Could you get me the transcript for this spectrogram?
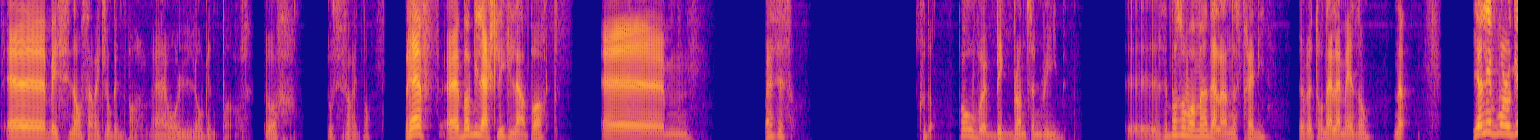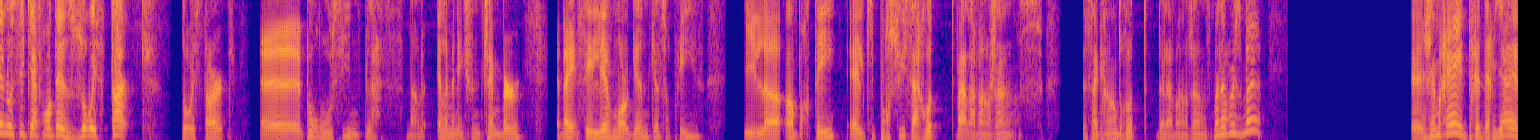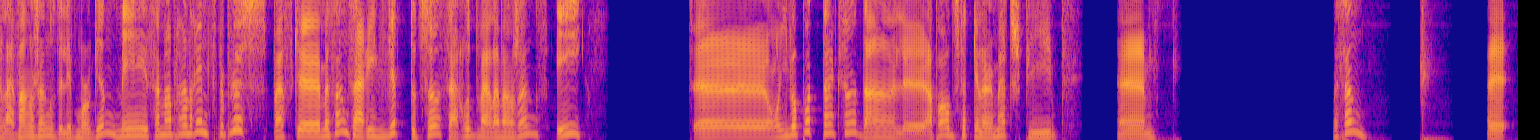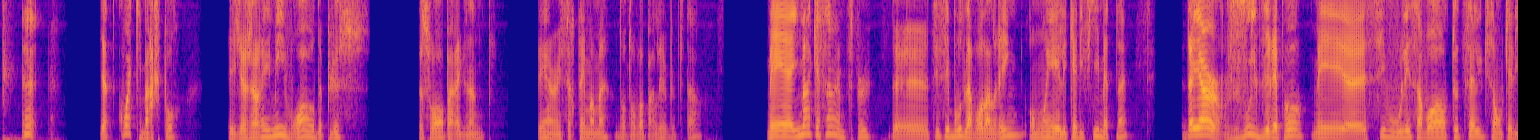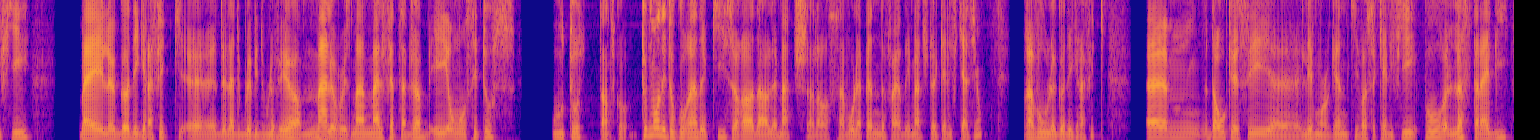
Mais ben, sinon, ça va être Logan Paul. oh, Logan Paul. Oh, aussi, ça va être bon. Bref, Bobby Lashley qui l'emporte. Euh. Ben, c'est ça. Coudon. Pauvre Big Bronson Reed. Euh, c'est pas son moment d'aller en Australie, de retourner à la maison. Non. Il y a Liv Morgan aussi qui affrontait Zoe Stark. Zoe Stark. Euh, pour aussi une place dans le Elimination Chamber. Eh bien, c'est Liv Morgan, quelle surprise, qui l'a emporté, elle qui poursuit sa route vers la vengeance. C'est sa grande route de la vengeance. Malheureusement, euh, j'aimerais être derrière la vengeance de Liv Morgan, mais ça m'en prendrait un petit peu plus parce que, me semble, ça arrive vite tout ça, sa route vers la vengeance, et euh, on y va pas tant que ça dans le, à part du fait qu'elle a un match, puis euh, me semble, hein, y a de quoi qui marche pas et que j'aurais aimé voir de plus ce soir, par exemple, à un certain moment dont on va parler un peu plus tard. Mais euh, il manquait ça un petit peu. c'est beau de la voir dans le ring. Au moins, elle est qualifiée maintenant. D'ailleurs, je vous le dirai pas, mais euh, si vous voulez savoir toutes celles qui sont qualifiées, ben, le gars des graphiques euh, de la WWE a malheureusement mal fait sa job et on sait tous, ou tous, en tout cas, tout le monde est au courant de qui sera dans le match. Alors, ça vaut la peine de faire des matchs de qualification. Bravo, le gars des graphiques. donc, c'est Liv Morgan qui va se qualifier pour l'Australie.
